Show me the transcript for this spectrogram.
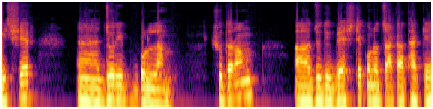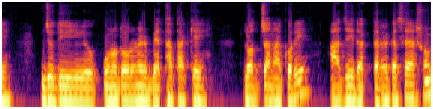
বিশ্বের জরিপ বললাম। সুতরাং যদি ব্রেস্টে কোনো চাকা থাকে, যদি কোনো ধরনের ব্যথা থাকে, লজ্জা না করে, আজই ডাক্তারের কাছে আসুন,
